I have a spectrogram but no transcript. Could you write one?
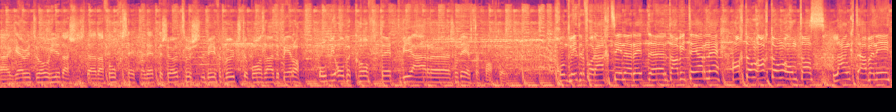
Äh, Gary Rowe hier, der, der, der Fuchs hat mir dort schön zwischen mir verwünscht und wo der Bera um mich oben gehofft hat, wie er äh, schon den ersten gemacht hat. Kommt wieder von rechts hin, Herr David Erne. Achtung, Achtung, und das lenkt eben nicht.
